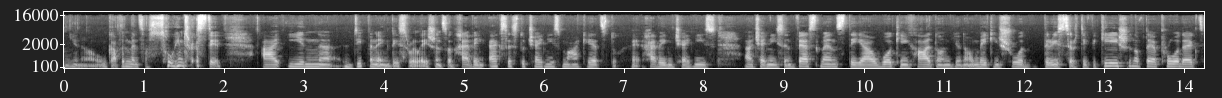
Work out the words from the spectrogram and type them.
you know governments are so interested uh, in uh, deepening these relations and having access to Chinese markets to having Chinese uh, Chinese investments they are working hard on you know making sure there is certification of their products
